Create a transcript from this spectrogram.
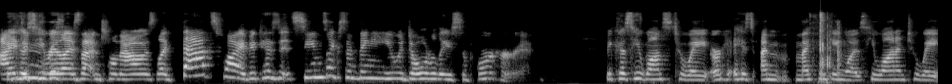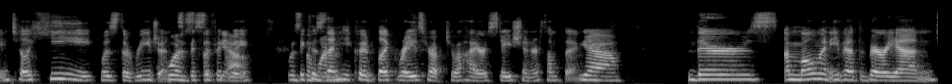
I didn't was- realize that until now. I was like, that's why, because it seems like something he would totally support her in. Because he wants to wait, or his I'm my thinking was he wanted to wait until he was the regent Was the- specifically. yeah, Was the because then he could like raise her up to a higher station or something. yeah, there's a moment even at the very end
